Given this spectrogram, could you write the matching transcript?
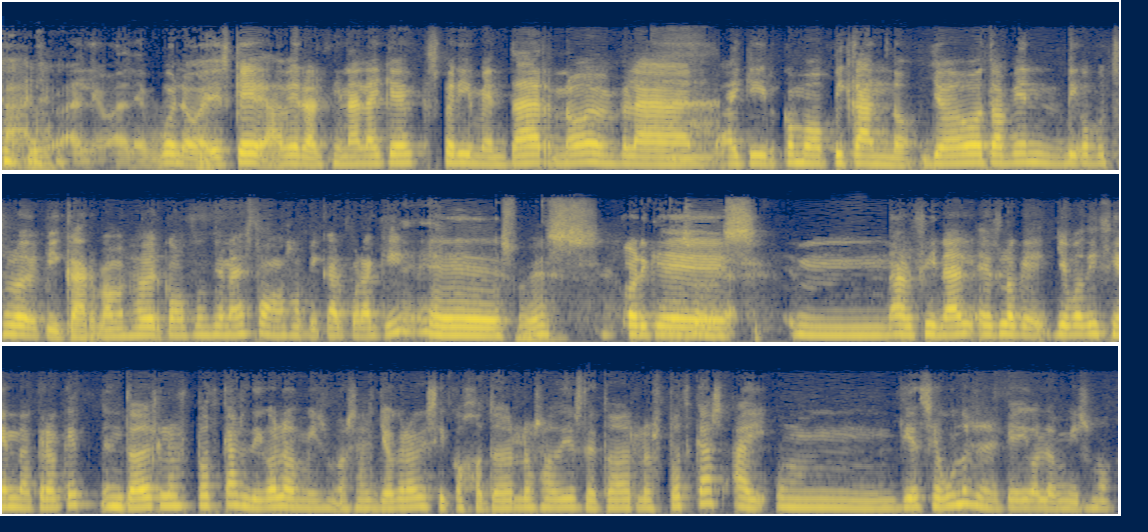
Vale, vale, vale. Bueno, es que, a ver, al final hay que experimentar, ¿no? En plan, hay que ir como picando. Yo también digo mucho lo de picar. Vamos a ver cómo funciona esto, vamos a picar por aquí. Eso es. Porque mm, al final es lo que llevo diciendo. Creo que en todos los podcasts digo lo mismo. O sea, yo creo que si cojo todos los audios de todos los podcasts, hay un 10 segundos en el que digo lo mismo.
